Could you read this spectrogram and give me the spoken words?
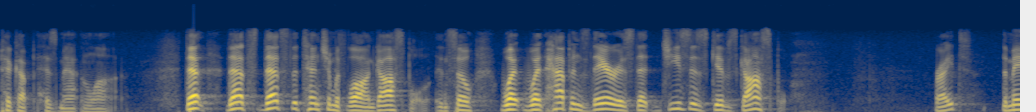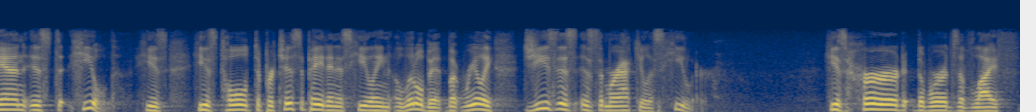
pick up his mat and walk. That, that's, that's the tension with law and gospel. And so what, what happens there is that Jesus gives gospel, right? The man is healed. He is, he is told to participate in his healing a little bit, but really, Jesus is the miraculous healer. He has heard the words of life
